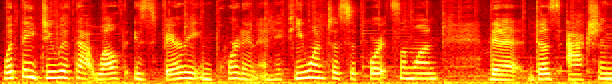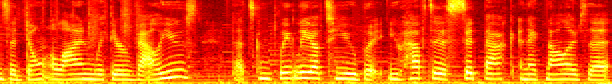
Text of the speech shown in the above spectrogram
What they do with that wealth is very important. And if you want to support someone that does actions that don't align with your values, that's completely up to you. But you have to sit back and acknowledge that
